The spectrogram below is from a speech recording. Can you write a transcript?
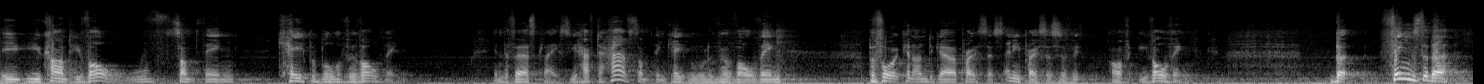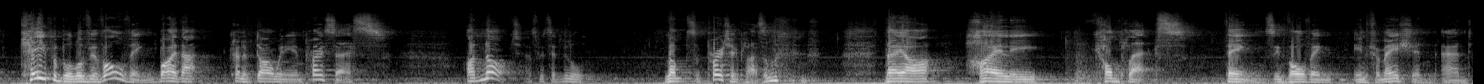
You, you can't evolve something capable of evolving in the first place. You have to have something capable of evolving before it can undergo a process, any process of, of evolving. But things that are capable of evolving by that kind of Darwinian process are not, as we said, little lumps of protoplasm. they are highly complex things involving information and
